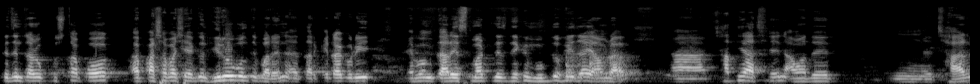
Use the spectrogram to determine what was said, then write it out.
প্রেজেন্টার উপস্থাপক পাশাপাশি একজন হিরো বলতে পারেন তার ক্যাটাগরি এবং তার স্মার্টনেস দেখে মুগ্ধ হয়ে যায় আমরা। সাথে আছেন আমাদের ছাড়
